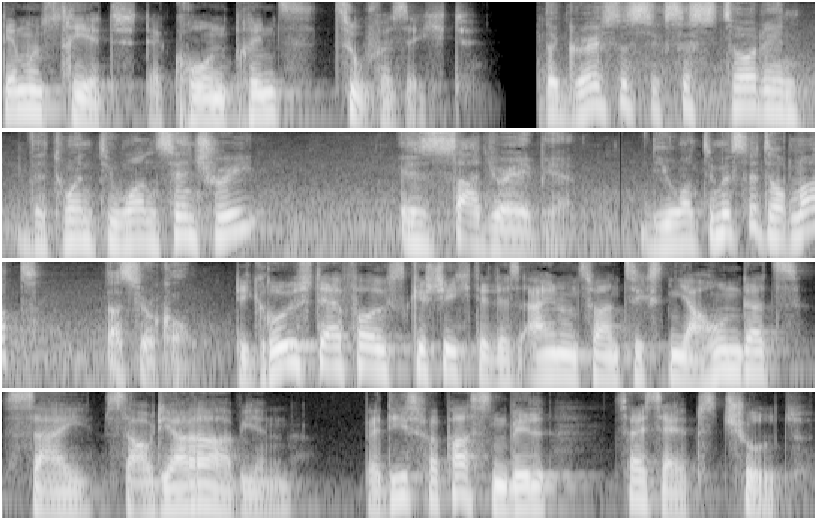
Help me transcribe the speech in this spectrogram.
demonstriert der Kronprinz Zuversicht. The greatest success story in the 21st century is Saudi Arabia. Do you want to miss it or not? That's your call. Die größte Erfolgsgeschichte des 21. Jahrhunderts sei Saudi-Arabien. Wer dies verpassen will, sei selbst schuld.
